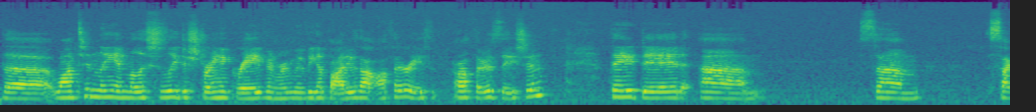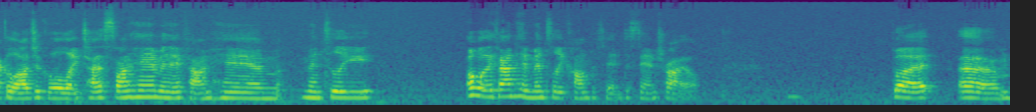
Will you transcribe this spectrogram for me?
the wantonly and maliciously destroying a grave and removing a body without authoriz- authorization. They did um, some psychological like tests on him, and they found him mentally. Oh, well, they found him mentally competent to stand trial. But um,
